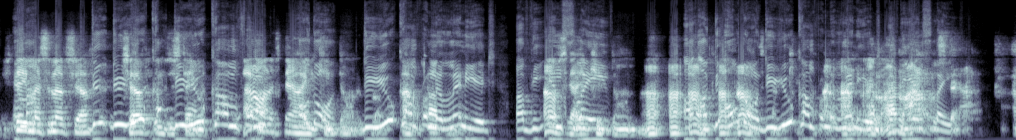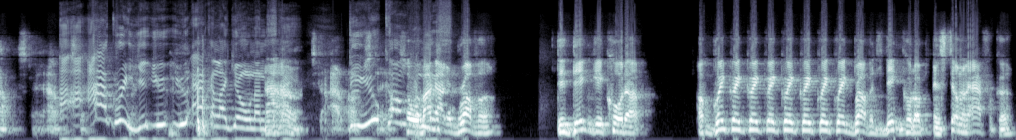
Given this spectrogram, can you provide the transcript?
You stay I- messing up, Chef. Do, do Chef, you come? just Do you come from? I don't understand how you hold keep on. doing it. Do bro. you come don't- from the lineage of the I don't see how you keep enslaved? Uh, uh, Oh, oh, uh, hold on. Do you come from the I- I- lineage I- of I- the I enslaved? Understand. I don't understand. I don't I, understand. I, I agree. You you you acting like you don't I don't understand. understand. I don't Do you understand. come So if I got a brother that didn't get caught up, a great, great, great, great, great, great, great, great brother that didn't caught up and still in Africa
